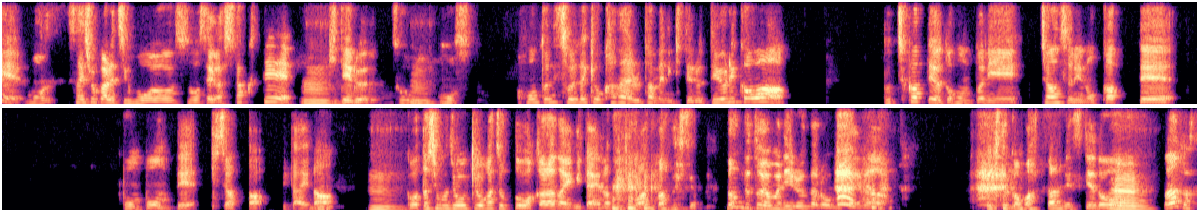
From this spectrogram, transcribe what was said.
当にもう最初から地方創生がしたくてうん。来てる、そううんもう本当にそれだけを叶えるために来てるっていうよりかは、どっちかっていうと本当にチャンスに乗っかって、ポンポンって来ちゃったみたいな、うん。私も状況がちょっとわからないみたいな時もあったんですよ。なんで富山にいるんだろうみたいな時とかもあったんですけど、うん。なんか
